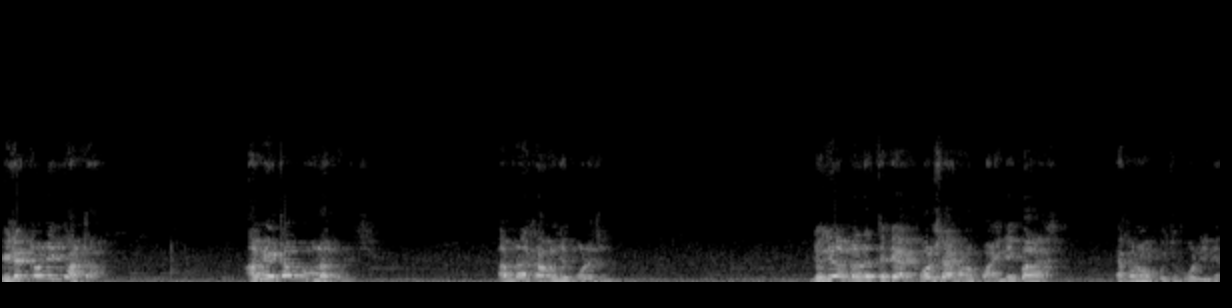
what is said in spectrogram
ইলেকট্রনিক কাটা। আমি এটাও মামলা করেছি। আপনারা কাগজে পড়েছেন। যদি আপনাদের থেকে এক পয়সা এখনও পাইনি বা এখনও কিছু বলিনি।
